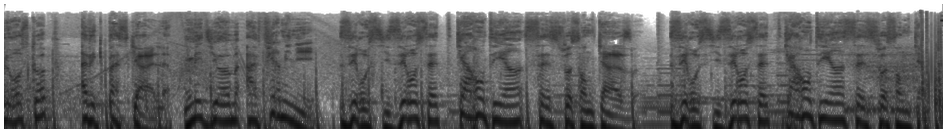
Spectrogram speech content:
L'horoscope avec Pascal, médium à Firmini. 06 07 41 16 75. 06 07 41 16 75.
